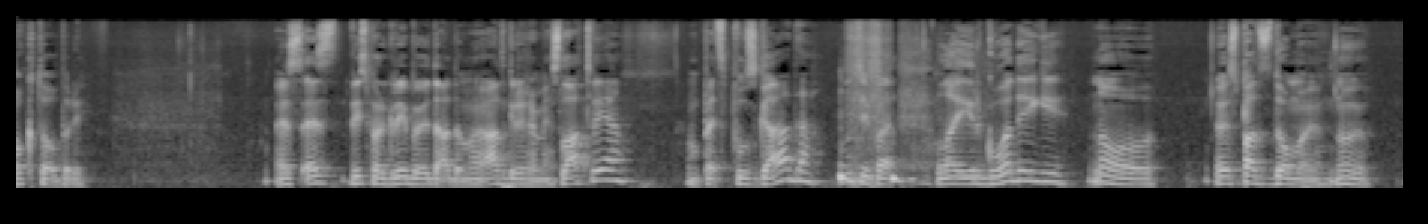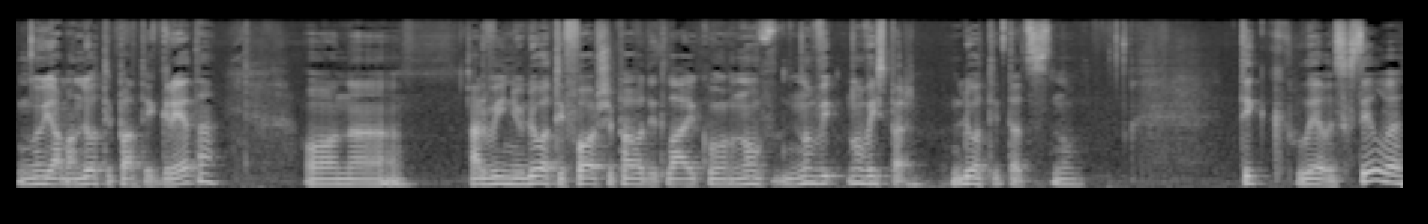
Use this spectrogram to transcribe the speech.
oktobrī. Es, es vispār gribēju tādu, atgriežamies Latvijā, un pēc pusgada, nu, ķipa, lai ir godīgi, nu, es pats domāju, nu, nu jā, man ļoti patīk Grieta, un uh, ar viņu ļoti forši pavadīt laiku, nu, nu, vi, nu vispār ļoti tāds, nu, tik lielisks cilvē,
